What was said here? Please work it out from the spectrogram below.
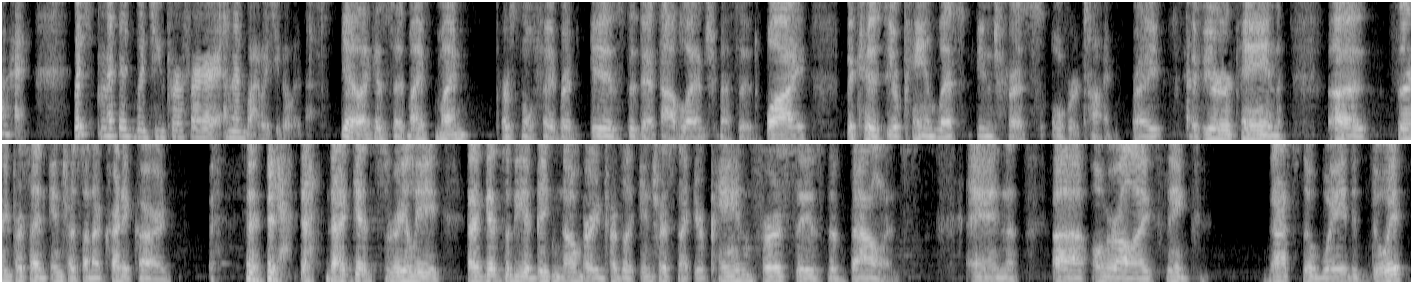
Okay. Which method would you prefer and then why would you go with that? Yeah, like I said, my my personal favorite is the debt avalanche method. Why? Because you're paying less interest over time, right? Okay. If you're paying uh, 30% interest on a credit card. that, that gets really that gets to be a big number in terms of interest that you're paying versus the balance. And uh, overall, I think that's the way to do it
